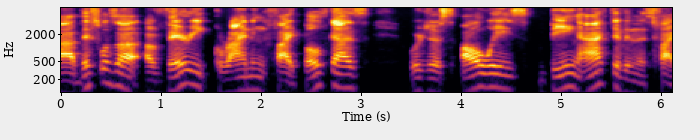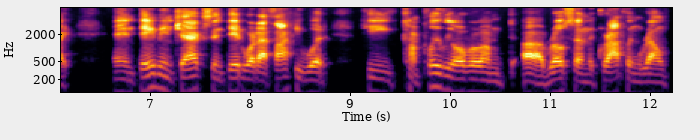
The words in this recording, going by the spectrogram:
Uh, this was a, a very grinding fight. Both guys were just always being active in this fight. And Damon Jackson did what I thought he would he completely overwhelmed uh, Rosa in the grappling realm.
